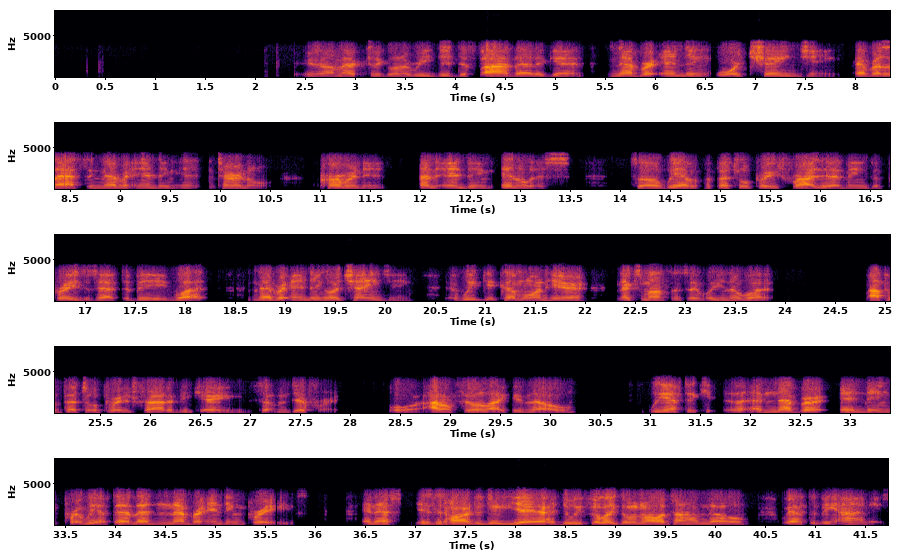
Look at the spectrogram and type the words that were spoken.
You know, I'm actually going to redefine that again. Never ending or changing, everlasting, never ending, internal, permanent, unending, endless. So we have a perpetual praise Friday. That means the praises have to be what? Never ending or changing. If we could come on here next month and say, well, you know what? My perpetual praise Friday became something different, or I don't feel like it. No, we have to a never-ending praise. We have to have that never-ending praise, and that's is it hard to do? Yeah. Do we feel like doing it all the time? No. We have to be honest.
